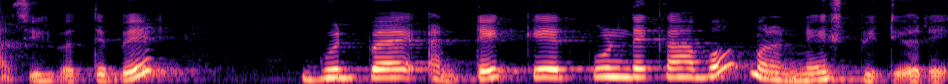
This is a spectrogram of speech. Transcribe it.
ଆସିଯିବ ତେବେ good bye and take care ପୁଣି ଦେଖା ହେବ ମୋର ନେକ୍ସଟ ଭିଡ଼ିଓରେ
